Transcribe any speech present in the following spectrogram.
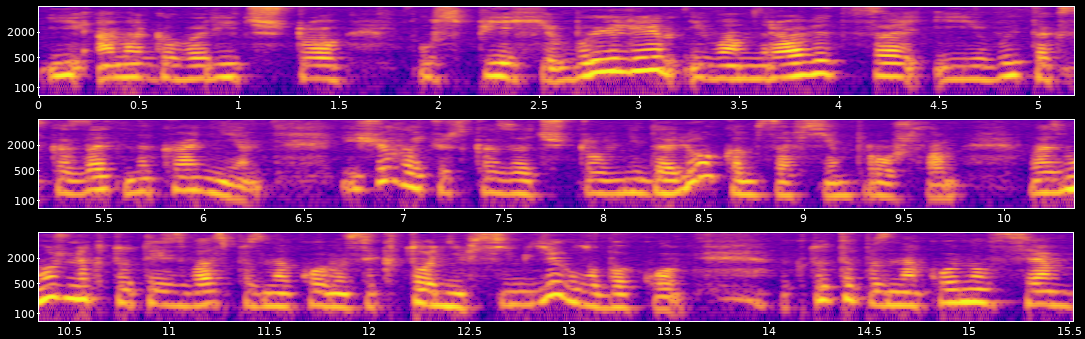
и она говорит, что успехи были, и вам нравится, и вы, так сказать, на коне. Еще хочу сказать, что в недалеком совсем прошлом, возможно, кто-то из вас познакомился, кто не в семье глубоко, кто-то познакомился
